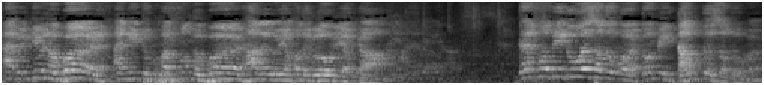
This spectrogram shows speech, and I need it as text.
I've been given a word. I need to perform the word. Hallelujah for the glory of God. Therefore, be doers of the word. Don't be doubters of the word.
